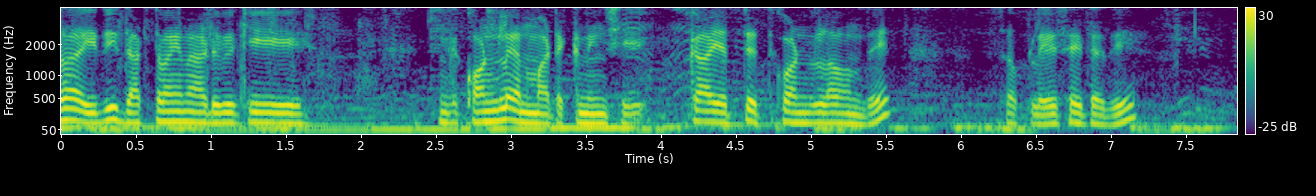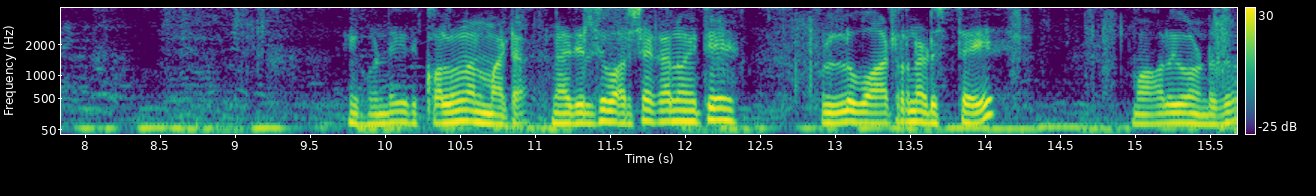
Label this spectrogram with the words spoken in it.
ఇక్కడ ఇది దట్టమైన అడవికి ఇంకా కొండలే అనమాట ఇక్కడ నుంచి. ఇంకా ఎత్తు ఎత్తు కొండలా ఉంది. సో ప్లేస్ అయితే అది. ఇదిగోండి ఇది కొలను అనమాట నాకు తెలిసి వర్షాకాలం అయితే ఫుల్ వాటర్ నడుస్తాయి. మామూలుగా ఉండదు.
